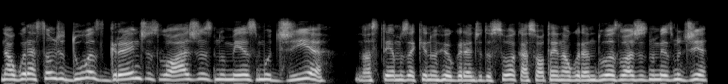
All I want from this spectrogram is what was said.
inauguração de duas grandes lojas no mesmo dia. Nós temos aqui no Rio Grande do Sul, a Cassol está inaugurando duas lojas no mesmo dia.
